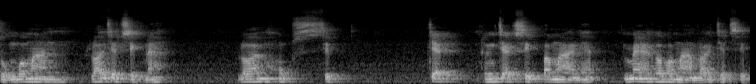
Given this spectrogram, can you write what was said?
สูงประมาณร้อยเจ็ดสิบนะร้อยหกสิบเจ็ดถึงเจ็ดสิบประมาณเนี้ยแม่ก็ประมาณร้อยเจ็ดสิบ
